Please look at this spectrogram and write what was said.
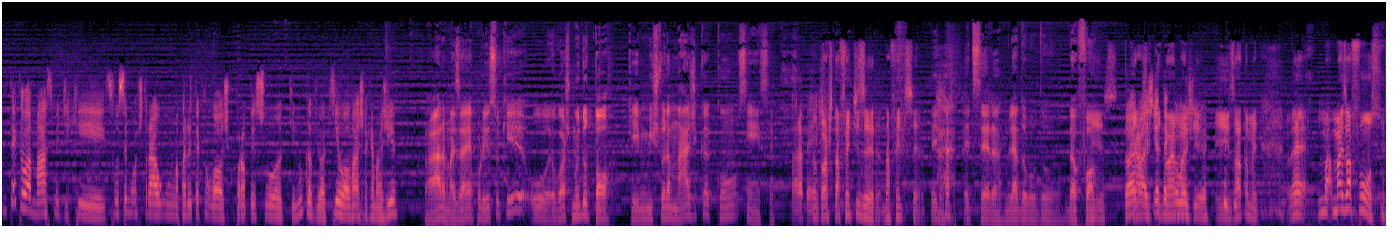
não tem aquela máxima de que se você mostrar um aparelho tecnológico pra uma pessoa que nunca viu aquilo, ela vai achar que é magia? Claro, mas é por isso que o- eu gosto muito do Thor, que mistura mágica com ciência. Parabéns. Eu gosto da feiticeira, da feiticeira. Fe- Feiticeira, mulher do, do Belfort. Isso. Não é magia, é que não tecnologia. magia. Exatamente. É, ma- mas, Afonso,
